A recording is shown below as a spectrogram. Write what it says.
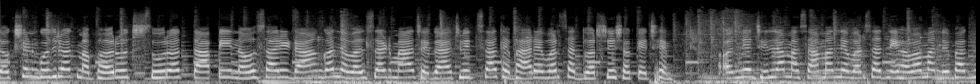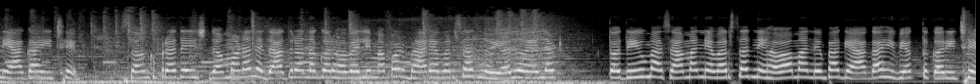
દક્ષિણ ગુજરાતમાં ભરૂચ, સુરત, તાપી, નવસારી, ડાંગ અને વલસાડમાં આજે ગાજવીજ સાથે ભારે વરસાદ વરસી શકે છે. અન્ય જિલ્લામાં સામાન્ય વરસાદની હવામાન વિભાગની આગાહી છે. સંઘ પ્રદેશ દમણ અને દાદરાનગર હવેલીમાં પણ ભારે વરસાદનું યલો એલર્ટ. તો દીવમાં સામાન્ય વરસાદની હવામાન વિભાગે આગાહી વ્યક્ત કરી છે.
